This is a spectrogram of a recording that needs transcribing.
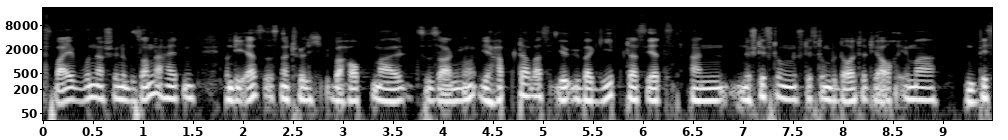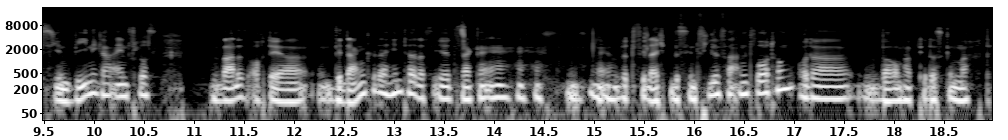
zwei wunderschöne Besonderheiten. Und die erste ist natürlich überhaupt mal zu sagen, ne, ihr habt da was, ihr übergebt das jetzt an eine Stiftung. Eine Stiftung bedeutet ja auch immer ein bisschen weniger Einfluss. War das auch der Gedanke dahinter, dass ihr jetzt sagt, äh, wird vielleicht ein bisschen viel Verantwortung oder warum habt ihr das gemacht?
